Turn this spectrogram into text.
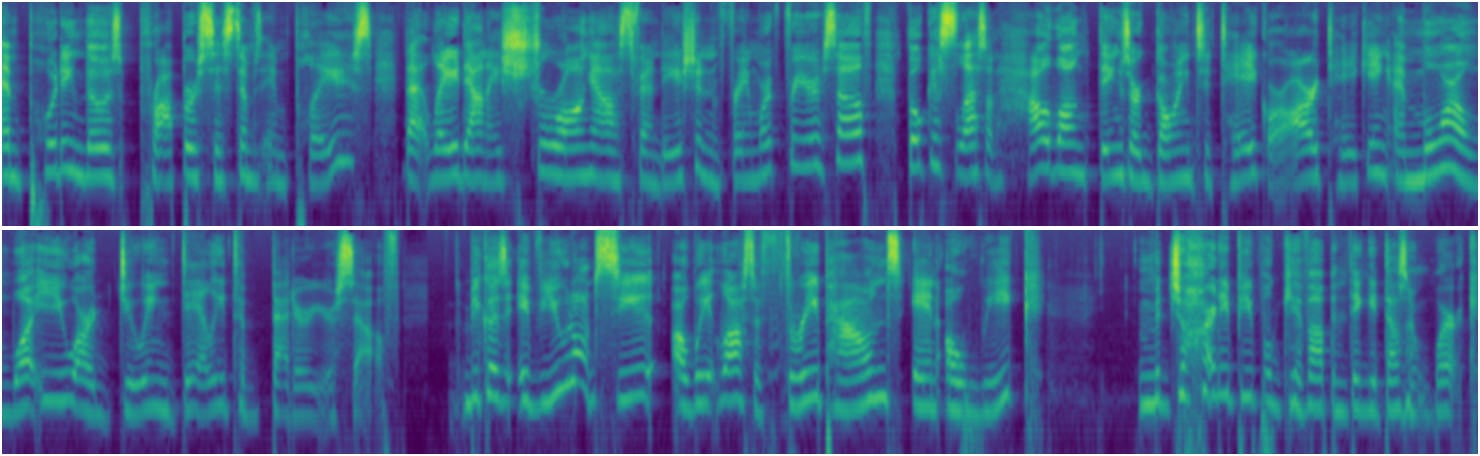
and putting those proper systems in place that lay down a strong ass foundation and framework for yourself. Focus less on how long things are going to take or are taking and more on what you are doing daily to better yourself. Because if you don't see a weight loss of three pounds in a week, majority people give up and think it doesn't work.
